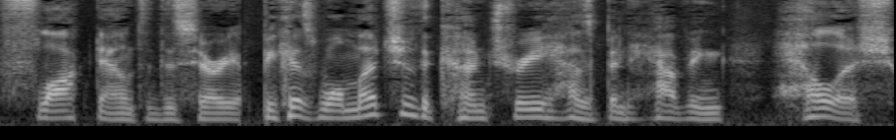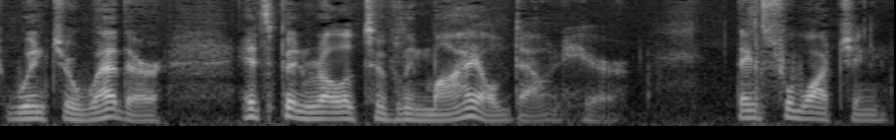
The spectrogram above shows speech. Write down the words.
flock down to this area because while much of the country has been having hellish winter weather, it's been relatively mild down here. Thanks for watching.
